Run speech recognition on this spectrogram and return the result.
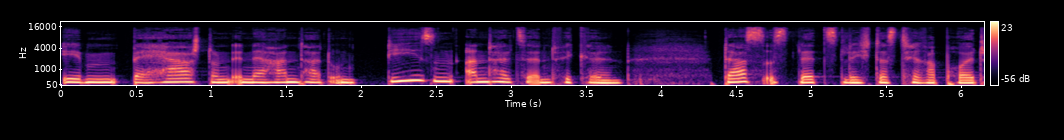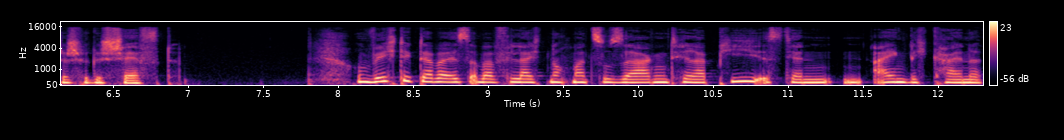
eben beherrscht und in der Hand hat und diesen Anteil zu entwickeln, das ist letztlich das therapeutische Geschäft. Und wichtig dabei ist aber vielleicht nochmal zu sagen, Therapie ist ja eigentlich keine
